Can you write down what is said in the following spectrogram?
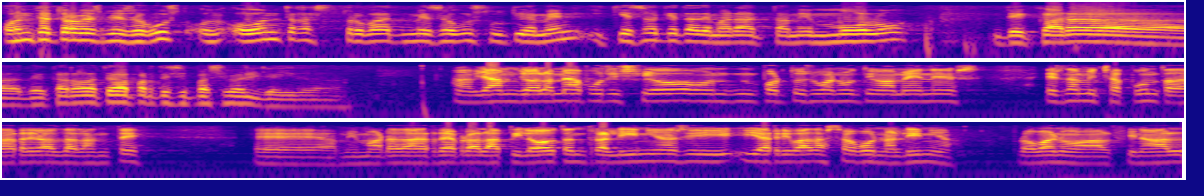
On te trobes més a gust, on, on t'has trobat més a gust últimament i què és el que t'ha demanat també molt de cara, de cara a la teva participació al Lleida? Aviam, jo la meva posició on porto jugant últimament és, és de mitja punta, darrere el delanter. Eh, a mi m'agrada rebre la pilota entre línies i, i arribar de segona línia. Però bueno, al final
